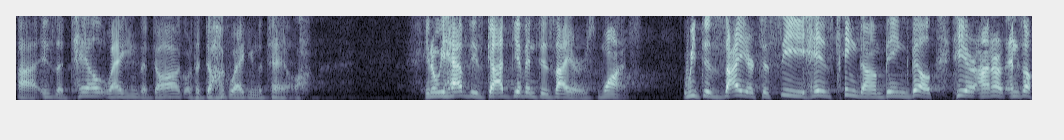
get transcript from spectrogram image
uh, is the tail wagging the dog or the dog wagging the tail? You know, we have these God given desires, wants. We desire to see his kingdom being built here on earth. And so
